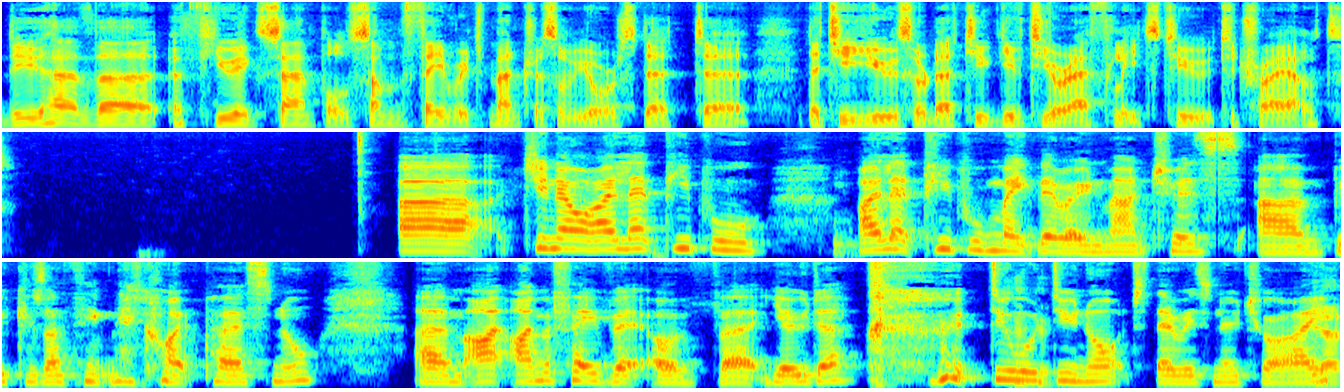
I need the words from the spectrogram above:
do you have uh, a few examples, some favorite mantras of yours that uh, that you use or that you give to your athletes to to try out? Uh, do you know I let people I let people make their own mantras um, because I think they're quite personal. Um, I, am a favorite of uh, Yoda. do or do not. There is no try. Yeah.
